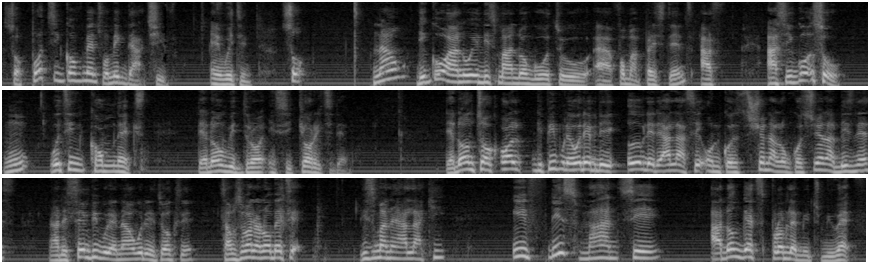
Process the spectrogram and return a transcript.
supporting government will make that achieve and waiting. So now they go and where this man don't go to uh, former president as as he goes so hmm, waiting come next. They don't withdraw insecurity then. They don't talk all the people that would they over the Allah say unconstitutional, unconstitutional business. Now the same people that now they talk say, some man not better. This man are lucky. If this man say, I don't get problem with me wealth,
